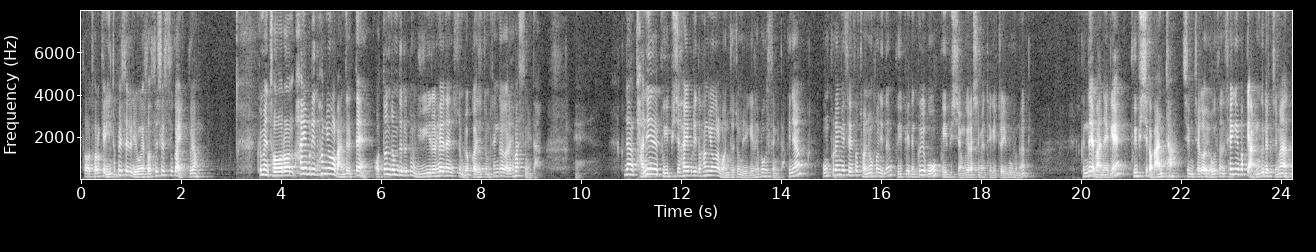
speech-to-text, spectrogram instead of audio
그래서 저렇게 인터페이스를 이용해서 쓰실 수가 있고요. 그러면 저런 하이브리드 환경을 만들 때 어떤 점들을 좀 유의를 해야 되는지 좀 몇 가지 좀 생각을 해봤습니다. 예. 그냥 단일 VPC 하이브리드 환경을 먼저 좀 얘기를 해보겠습니다. 그냥 on-premise에서 전용선이든 VPN이든 끌고 VPC 연결하시면 되겠죠, 이 부분은. 근데 만약에 VPC가 많다. 지금 제가 여기서는 3개밖에 안 그렸지만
